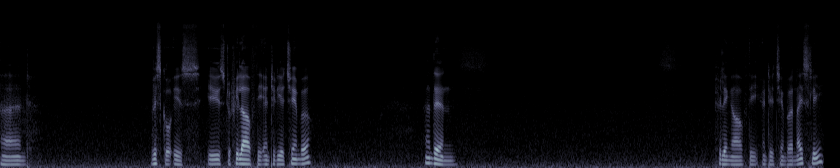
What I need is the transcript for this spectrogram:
and visco is used to fill up the anterior chamber and then filling up the anterior chamber nicely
